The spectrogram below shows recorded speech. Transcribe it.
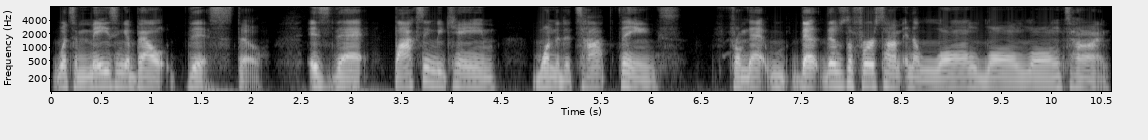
what's amazing about this though is that boxing became one of the top things from that that that was the first time in a long, long, long time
